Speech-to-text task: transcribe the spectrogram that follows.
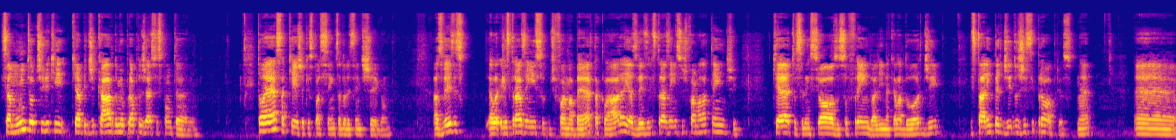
Se há muito eu tive que, que abdicar do meu próprio gesto espontâneo. Então é essa queixa que os pacientes adolescentes chegam. Às vezes ela, eles trazem isso de forma aberta, clara, e às vezes eles trazem isso de forma latente, quietos, silenciosos, sofrendo ali naquela dor de estarem perdidos de si próprios, né? É...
